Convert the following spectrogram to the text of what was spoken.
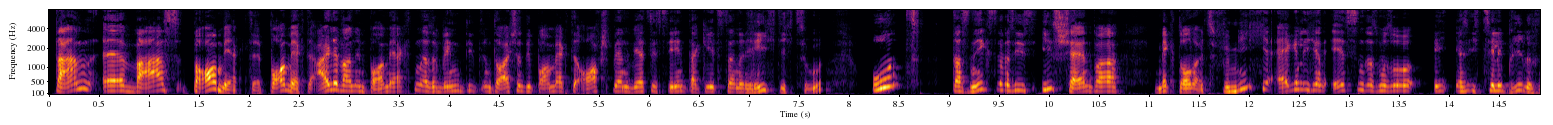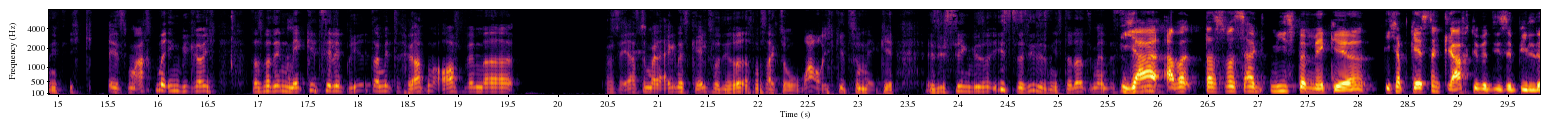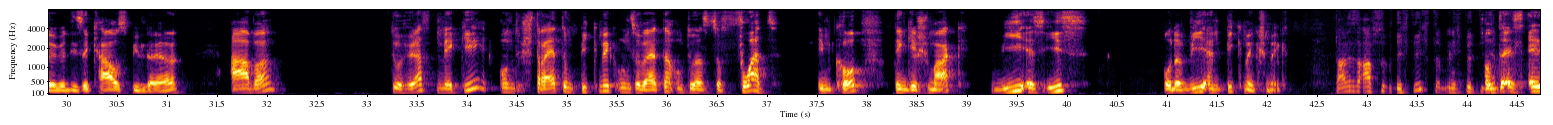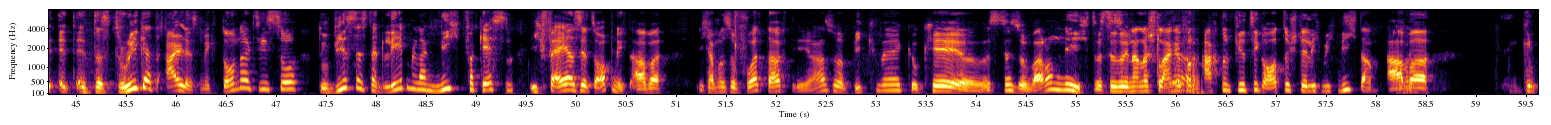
dann äh, war es Baumärkte. Baumärkte. Alle waren in Baumärkten. Also wenn die in Deutschland die Baumärkte aufsperren, werdet ihr sehen, da geht's dann richtig zu. Und das nächste, was ist, ist scheinbar McDonalds. Für mich ja eigentlich ein Essen, dass man so, ich, also ich zelebriere das nicht. Ich, es macht man irgendwie, glaube ich, dass man den Mackie zelebriert, damit hört man auf, wenn man das erste Mal eigenes Geld verdient, oder? Dass man sagt so, wow, ich gehe zum Mackie. Es ist irgendwie so, ist, das ist es nicht, oder? Meine, ja, aber das, was halt wie ist beim Mackie, ja. Ich habe gestern gelacht über diese Bilder, über diese Chaosbilder, ja. Aber du hörst Mackie und Streit um Big Mac und so weiter und du hast sofort im Kopf den Geschmack, wie es ist oder wie ein Big Mac schmeckt. Das ist absolut richtig, da bin ich bei dir. Und das, äh, äh, das triggert alles. McDonalds ist so, du wirst es dein Leben lang nicht vergessen. Ich feiere es jetzt auch nicht, aber ich habe mir sofort gedacht, ja, so ein Big Mac, okay, weißt du, so, warum nicht? Weißt du, so in einer Schlange ja. von 48 Autos stelle ich mich nicht an. Aber, aber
